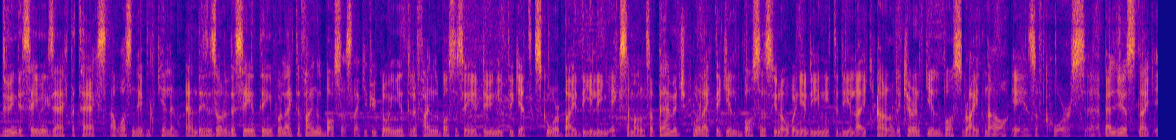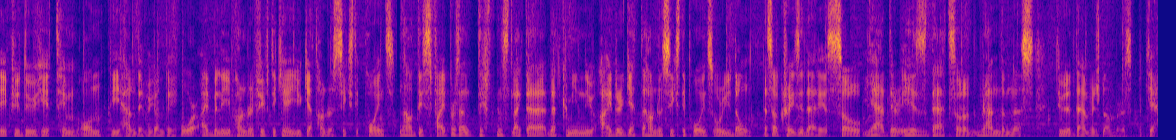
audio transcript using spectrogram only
doing the same exact attacks, I wasn't able to kill him. And this is sort of the same thing for like the final bosses. Like if you're going into the final bosses and you do need to get score by dealing X amounts of damage, or like the guild bosses, you know, when you do need to deal like, I don't know, the current guild boss right now is of course uh, Belgius. Like if you do hit him on the hell difficulty, or I believe 150k, you get 160 points. Now this 5% difference like that, that can mean you either get the 160 points or you don't. That's how crazy that that is. So yeah, there is that sort of randomness to the damage numbers. But yeah,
